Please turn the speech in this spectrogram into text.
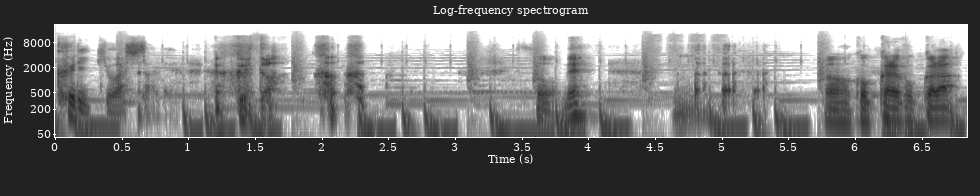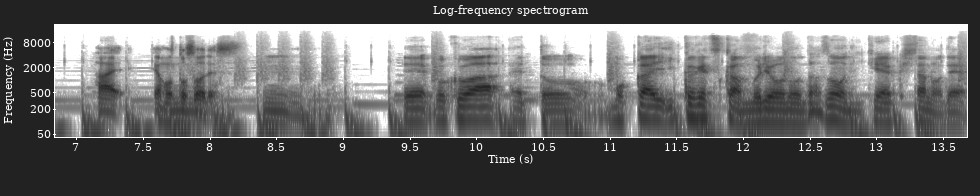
くりきましたね。がっくりと。そうね。うん、あこっからこっから。はい。いや、本当そうです。うん。で、僕は、えっと、もう一回1ヶ月間無料のダゾーンに契約したので、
